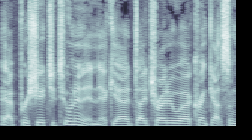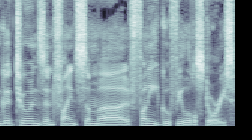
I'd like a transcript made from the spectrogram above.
Yeah, I appreciate you tuning in, Nick. Yeah, I, I try to uh, crank out some good tunes and find some uh, funny, goofy little stories.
